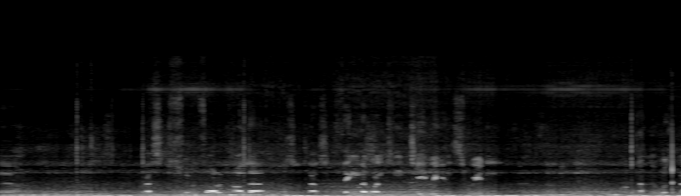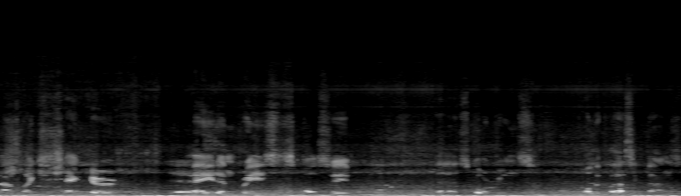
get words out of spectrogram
Uh, Westfalen was a classic thing that went on TV in Sweden. And there was bands like Schenker, Yeah. Maiden, Priest, Ozzy, uh, Scorpions, all the classic bands.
